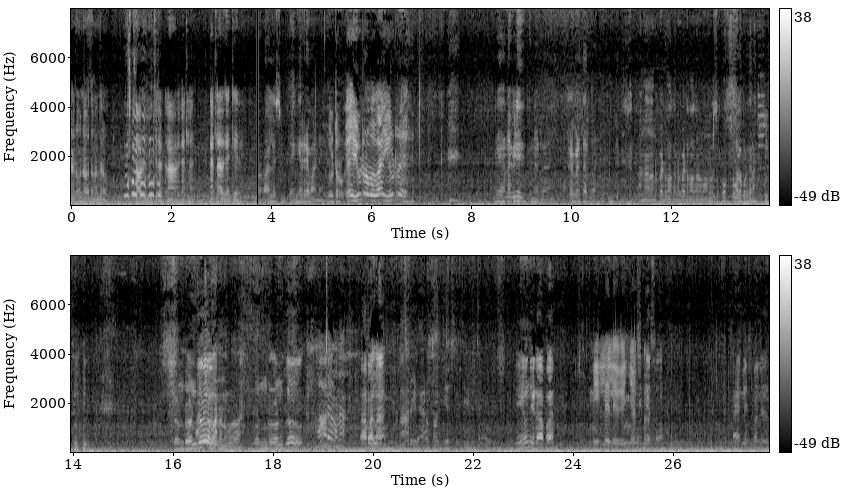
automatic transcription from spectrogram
నన్ను నవ్వుతాం అందరం. గట్లా గట్లా గట్టిగానే. వాళ్ళు ఎంగర్రే వాడిని. యూటర్. ఏ యూటర్ బాబాయ్ యూటరే. అన్న వీడియో తీస్తున్నాడు రా అక్కడ పెడతారు రా నన్ను పెట్టమాకన్న పెట్టమాకన్న మామూలు కొత్త వాళ్ళు కొడతాను రెండు రెండు. నువ్వు? రెండు రెండు. ఆపాలనా? ఏముంది ఈడ ఆపా? నీళ్ళే లేవు ఏం ఏం చేస్తాం చేస్తావు? టైం వేస్ట్ పర్లేదు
